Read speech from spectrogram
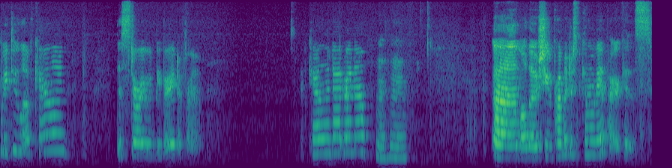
We do love Caroline. This story would be very different if Caroline died right now. Mm-hmm. Um, although she would probably just become a vampire because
